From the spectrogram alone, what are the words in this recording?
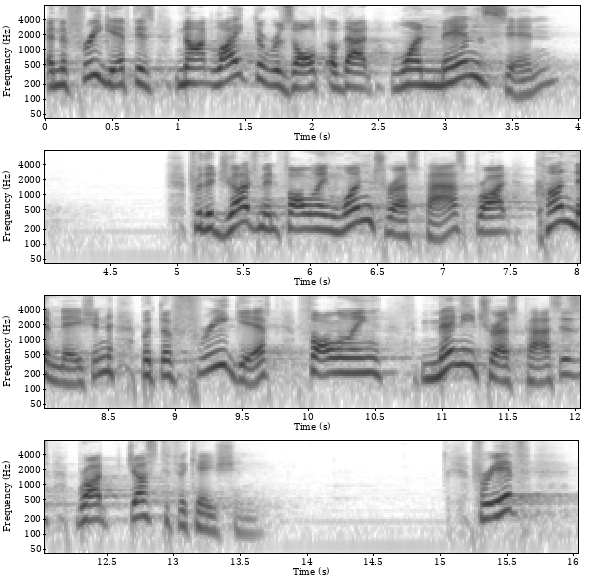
And the free gift is not like the result of that one man's sin. For the judgment following one trespass brought condemnation, but the free gift following many trespasses brought justification. For if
